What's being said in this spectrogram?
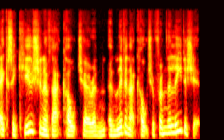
execution of that culture and, and living that culture from the leadership.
